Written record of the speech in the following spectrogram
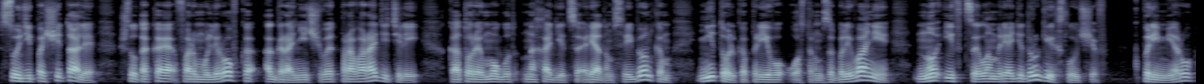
Судьи посчитали, что такая формулировка ограничивает права родителей, которые могут находиться рядом с ребенком не только при его остром заболевании, но и в целом ряде других случаев. К примеру,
